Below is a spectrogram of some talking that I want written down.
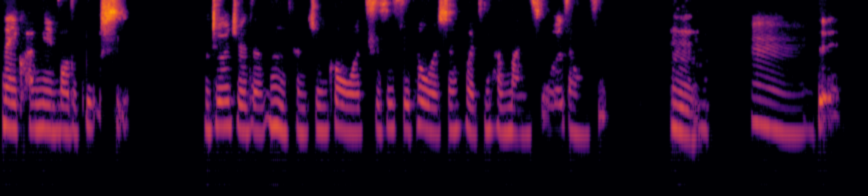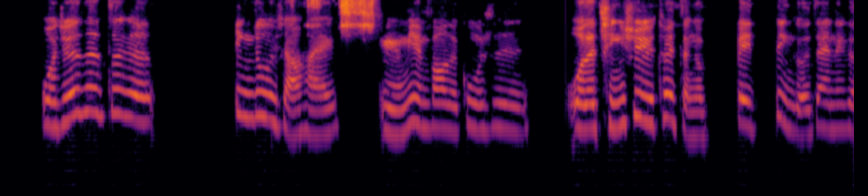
那一块面包的故事，我就会觉得嗯很足够，我此时此刻我的生活已经很满足了，这样子。嗯嗯，对。我觉得这个印度小孩与面包的故事，我的情绪会整个被定格在那个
